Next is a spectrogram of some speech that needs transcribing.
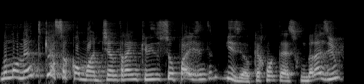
no momento que essa commodity entrar em crise, o seu país entra em crise. É o que acontece com o Brasil.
